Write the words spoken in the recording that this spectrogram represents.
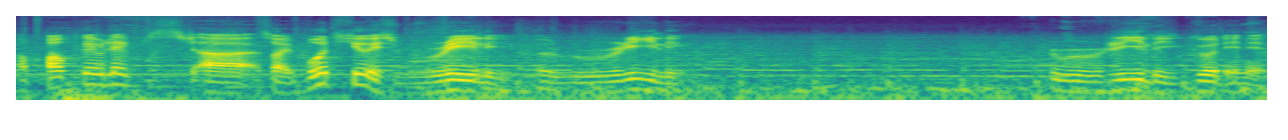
Apocalypse uh sorry Boot Hill is really really really good in it.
